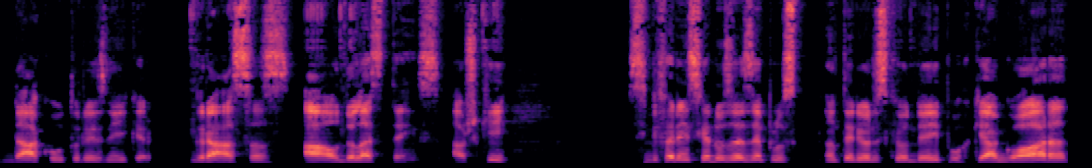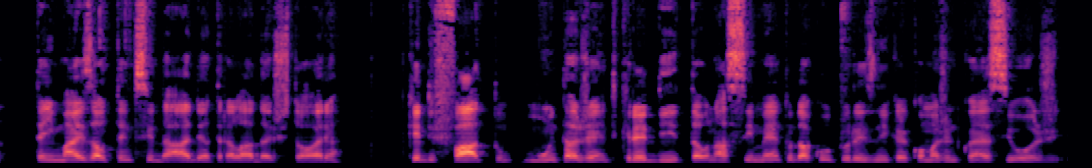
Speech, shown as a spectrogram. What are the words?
da cultura sneaker graças ao The Last Dance. Acho que se diferencia dos exemplos anteriores que eu dei porque agora tem mais autenticidade atrelada à história porque, de fato, muita gente acredita o nascimento da cultura sneaker como a gente conhece hoje,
